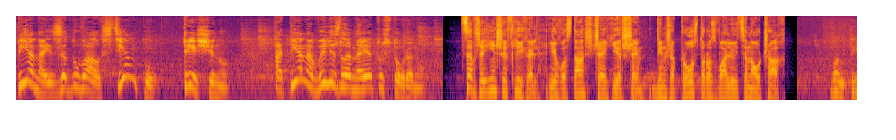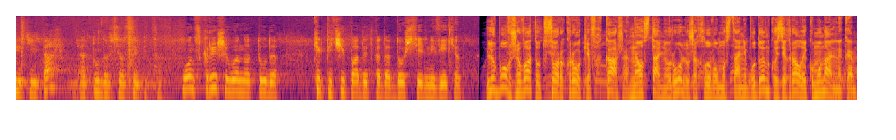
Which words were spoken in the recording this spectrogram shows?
пеной задувал стенку, трещину, а пена вылезла на эту сторону. Це вже інший флігель. Його стан ще гірший. Він же просто розвалюється на очах. Вон третий этаж, оттуда все сыпется. Вон с крыши, вон оттуда кирпичи падают, когда дождь, сильный ветер. Любов живе тут 40 років. Каже, не останню роль у жахливому стані будинку зіграли й комунальники.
